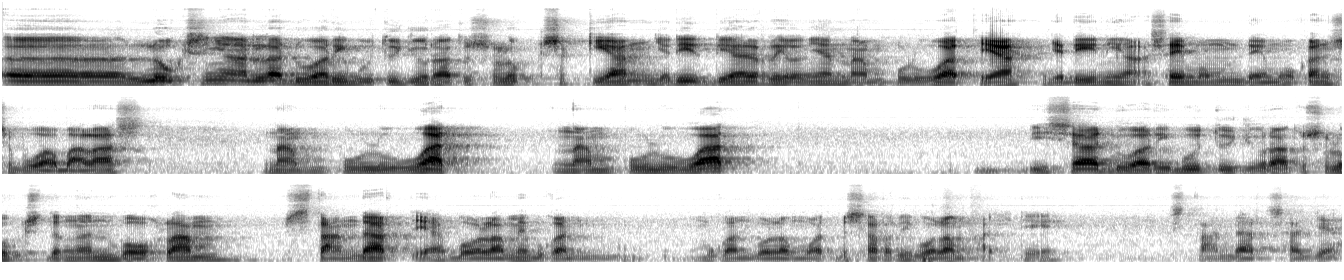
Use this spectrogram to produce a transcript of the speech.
eh, luxnya adalah 2700 lux sekian jadi dia realnya 60 watt ya jadi ini saya mendemokan sebuah balas 60 watt 60 watt bisa 2700 lux dengan bohlam standar ya bohlamnya bukan bukan bohlam watt besar tapi bohlam HID standar saja.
